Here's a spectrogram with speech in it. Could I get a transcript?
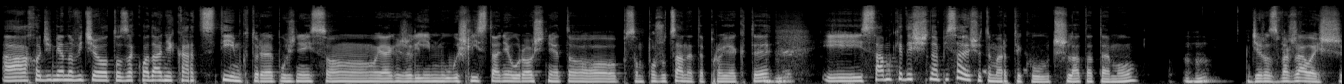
a chodzi mianowicie o to zakładanie kart Steam, które później są, jeżeli im wishlista nie urośnie, to są porzucane te projekty. Mhm. I sam kiedyś napisałeś o tym artykuł trzy lata temu, mhm. gdzie rozważałeś,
